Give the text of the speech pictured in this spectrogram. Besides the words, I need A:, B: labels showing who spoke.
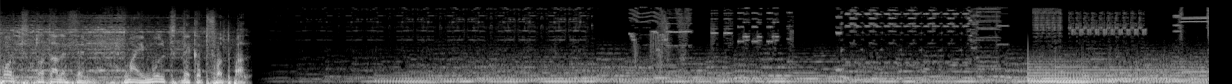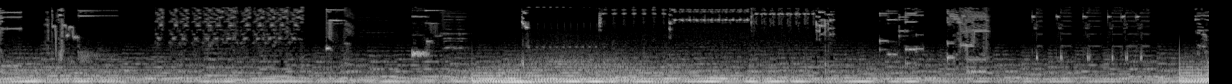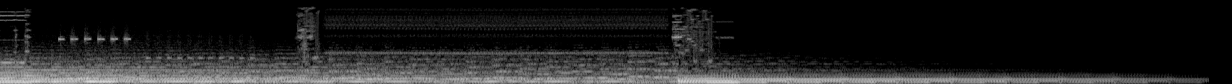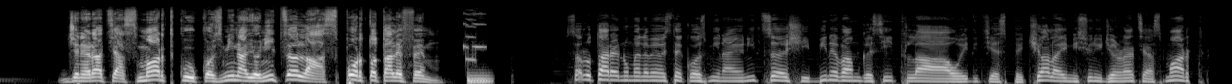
A: Sport Total FM. Mai mult decât fotbal.
B: Generația Smart cu Cosmina Ioniță la Sport Total FM.
C: Salutare, numele meu este Cosmina Ioniță și bine v-am găsit la o ediție specială a emisiunii Generația Smart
